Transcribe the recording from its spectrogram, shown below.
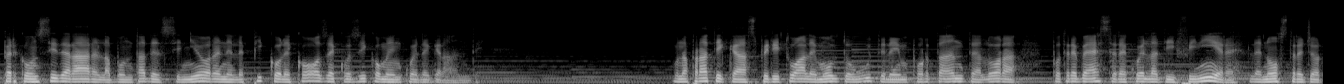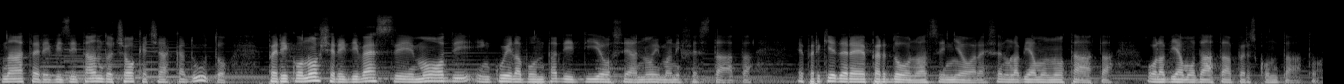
per considerare la bontà del Signore nelle piccole cose così come in quelle grandi. Una pratica spirituale molto utile e importante allora potrebbe essere quella di finire le nostre giornate rivisitando ciò che ci è accaduto per riconoscere i diversi modi in cui la bontà di Dio si è a noi manifestata e per chiedere perdono al Signore se non l'abbiamo notata o l'abbiamo data per scontato.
